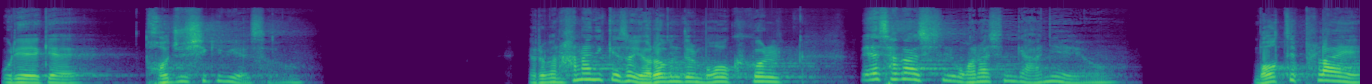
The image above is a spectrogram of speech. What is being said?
우리에게 더 주시기 위해서. 여러분, 하나님께서 여러분들 뭐 그걸 뺏어가시기 원하시는 게 아니에요. multiply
